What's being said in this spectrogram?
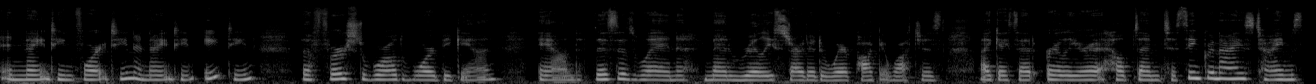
in 1914 and 1918, the First World War began, and this is when men really started to wear pocket watches. Like I said earlier, it helped them to synchronize times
